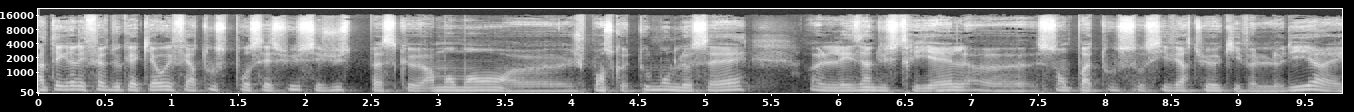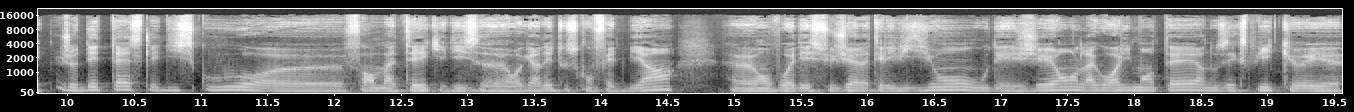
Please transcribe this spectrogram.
intégrer les fèves de cacao et faire tout ce processus, c'est juste parce qu'à un moment, euh, je pense que tout le monde le sait, les industriels euh, sont pas tous aussi vertueux qu'ils veulent le dire. Je déteste les discours euh, formatés qui disent euh, regardez tout ce qu'on fait de bien. Euh, on voit des sujets à la télévision où des géants de l'agroalimentaire nous expliquent qu'il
